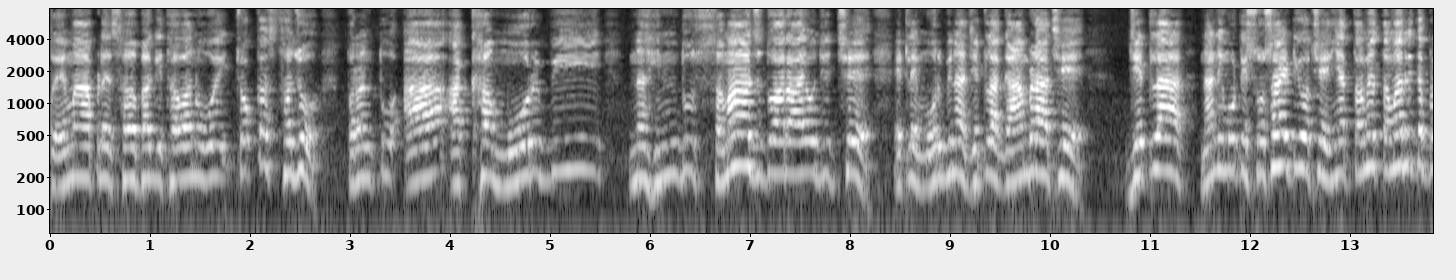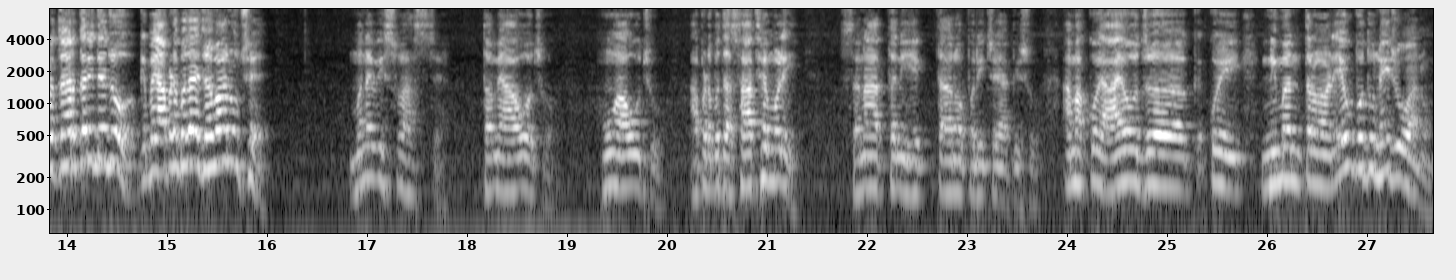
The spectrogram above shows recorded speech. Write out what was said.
તો એમાં આપણે સહભાગી થવાનું હોય, ચોક્કસ થજો, પરંતુ આ આખા મોરબીના હિન્દુ સમાજ દ્વારા આયોજિત છે. એટલે મોરબીના જેટલા ગામડા છે જેટલા નાની મોટી સોસાયટીઓ છે, અહીંયા તમે તમારી રીતે પ્રચાર કરી દેજો કે ભાઈ આપણે બધા જવાનું છે. મને વિશ્વાસ છે. તમે આવો છો. હું આવું છું. આપણે બધા સાથે મળી સનાતની એકતાનો પરિચય આપીશું. આમાં કોઈ આયોજક, કોઈ નિમંત્રણ એવું બધું નહીં જોવાનું.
